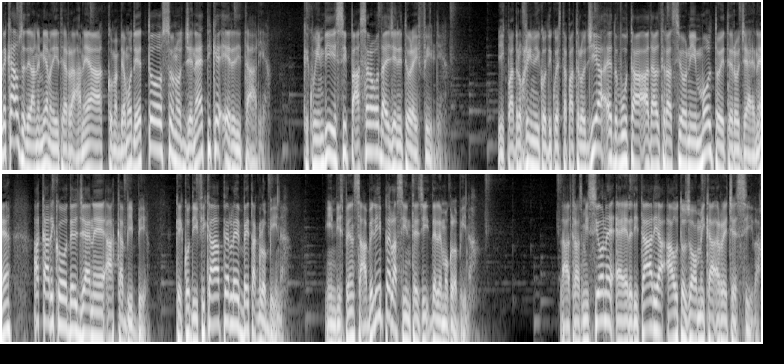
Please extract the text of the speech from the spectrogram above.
Le cause dell'anemia mediterranea, come abbiamo detto, sono genetiche ereditarie, che quindi si passano dai genitori ai figli. Il quadro clinico di questa patologia è dovuta ad alterazioni molto eterogenee a carico del gene HBB, che codifica per le beta-globine, indispensabili per la sintesi dell'emoglobina. La trasmissione è ereditaria autosomica recessiva,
